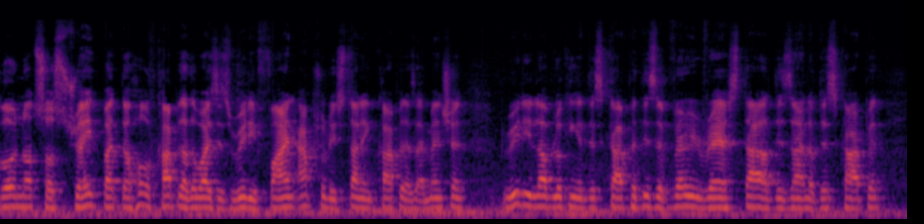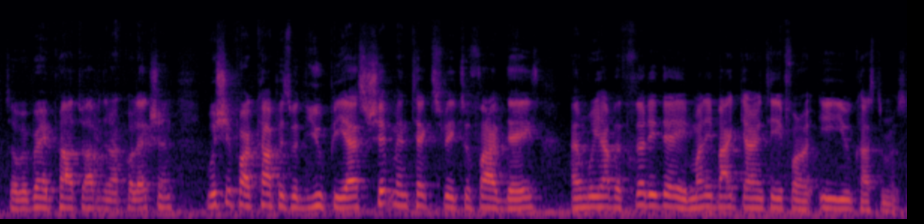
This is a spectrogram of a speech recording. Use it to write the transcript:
go not so straight. But the whole carpet otherwise is really fine. Absolutely stunning carpet, as I mentioned. Really love looking at this carpet. This is a very rare style design of this carpet, so we're very proud to have it in our collection. We ship our copies with UPS. Shipment takes three to five days and we have a 30 day money back guarantee for our EU customers.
